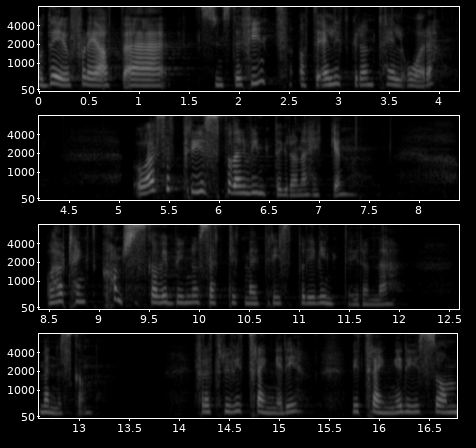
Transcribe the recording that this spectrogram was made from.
Og det er jo fordi at jeg syns det er fint at det er litt grønt hele året. Og jeg setter pris på den vintergrønne hekken. Og jeg har tenkt kanskje skal vi begynne å sette litt mer pris på de vintergrønne menneskene. For jeg tror vi trenger de. Vi trenger de som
